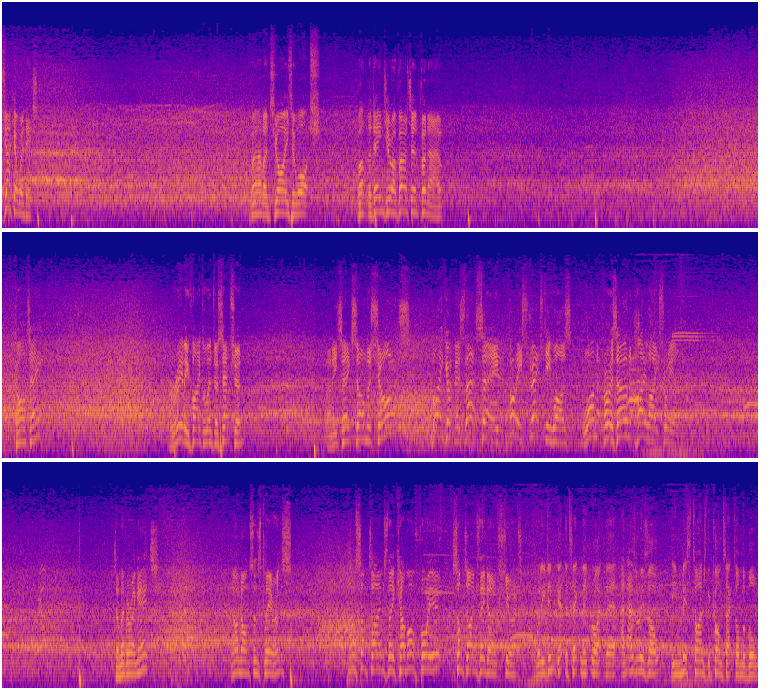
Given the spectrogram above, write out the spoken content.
Xhaka with it. Well, a joy to watch. But the danger averted for now. Kante. Really vital interception. And he takes on the shots. My goodness, that save. Fully stretched he was. One for his own highlights reel. Delivering it. No nonsense clearance. Well, sometimes they come off for you, sometimes they don't, Stuart. Well, he didn't get the technique right there, and as a result, he mistimes the contact on the ball.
